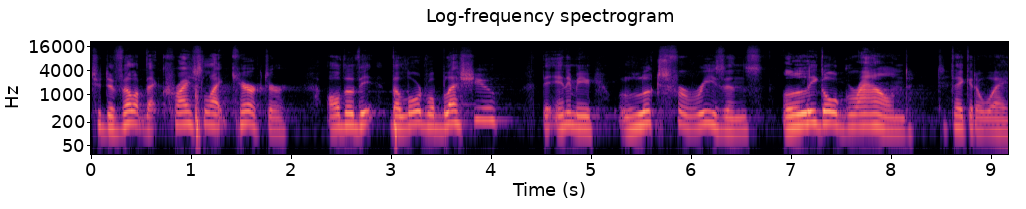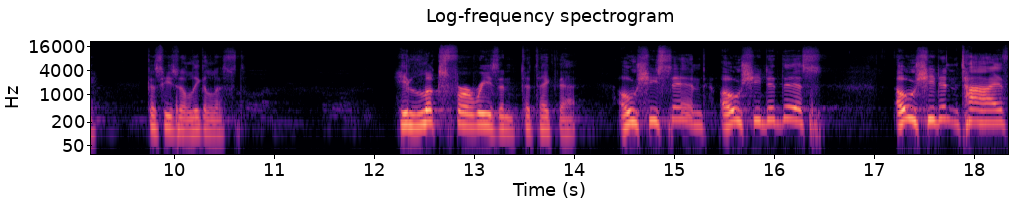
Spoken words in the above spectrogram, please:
to develop that Christ like character, although the, the Lord will bless you, the enemy looks for reasons legal ground to take it away because he's a legalist. He looks for a reason to take that. Oh, she sinned. Oh, she did this. Oh, she didn't tithe.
